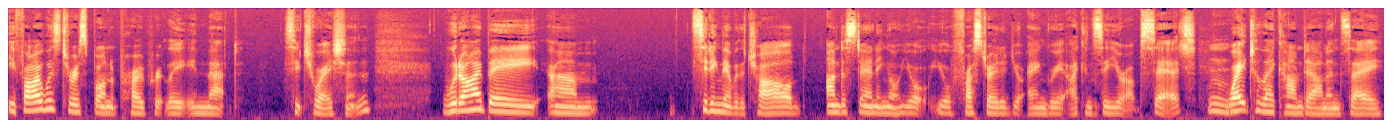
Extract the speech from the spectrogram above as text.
if I was to respond appropriately in that situation, would I be um, sitting there with a child understanding, oh, you're you're frustrated, you're angry, I can see you're upset. Mm. Wait till they calm down and say,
